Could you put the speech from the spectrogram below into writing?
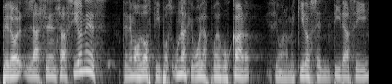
Pero las sensaciones tenemos dos tipos. Una que vos las podés buscar, y decir, bueno, me quiero sentir así,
